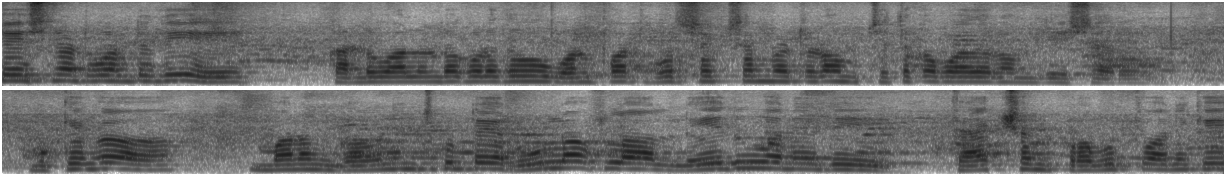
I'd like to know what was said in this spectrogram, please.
చేసినటువంటిది కండువాలు ఉండకూడదు వన్ ఫార్టీ ఫోర్ సెక్షన్ పెట్టడం చితకబాదడం చేశారు. ముఖ్యంగా మనం గమనించుకుంటే రూల్ ఆఫ్ లా లేదు అనేది ఫ్యాక్షన్ ప్రభుత్వానికి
